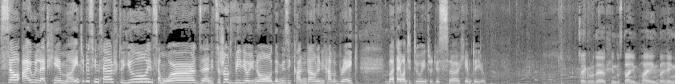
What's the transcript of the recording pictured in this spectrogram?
So I will let him uh, introduce himself to you in some words, and it's a short video, you know. The music calm down and you have a break, but I wanted to introduce uh, him to you. जय गुरुदेव हिंदुस्तानी भाई बहन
